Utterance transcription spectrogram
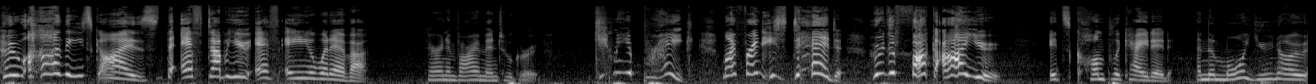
Who are these guys? The FWFE or whatever. They're an environmental group. Give me a break. My friend is dead. Who the fuck are you? It's complicated, and the more you know,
